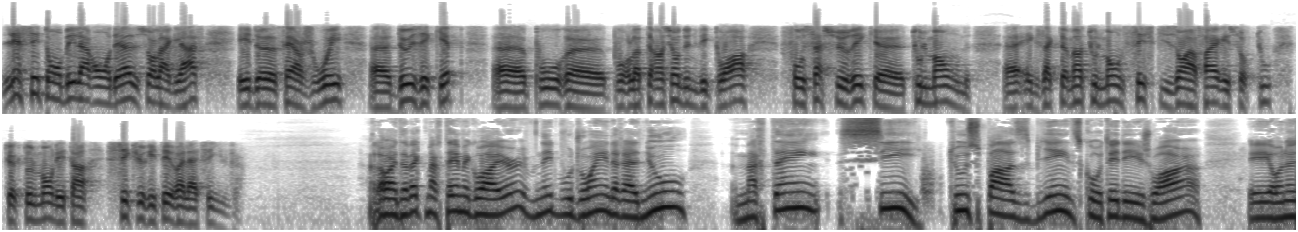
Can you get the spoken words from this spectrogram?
laisser tomber la rondelle sur la glace et de faire jouer euh, deux équipes euh, pour, euh, pour l'obtention d'une victoire, faut s'assurer que tout le monde, exactement tout le monde sait ce qu'ils ont à faire et surtout que tout le monde est en sécurité relative. Alors, on est avec Martin McGuire. Venez de vous joindre à nous. Martin, si tout se passe bien du côté des joueurs et on a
